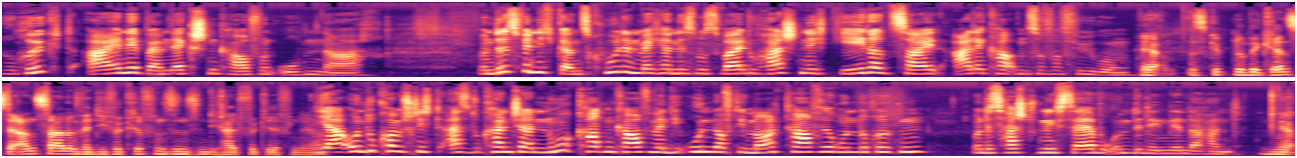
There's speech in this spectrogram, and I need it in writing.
rückt eine beim nächsten Kauf von oben nach. Und das finde ich ganz cool, den Mechanismus, weil du hast nicht jederzeit alle Karten zur Verfügung. Ja, es gibt nur begrenzte Anzahl und wenn die vergriffen sind, sind die halt vergriffen. Ja, Ja, und du kommst nicht, also du kannst ja nur Karten kaufen, wenn die unten auf die Markttafel runterrücken. Und das hast du nicht selber unbedingt in der Hand. ja.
